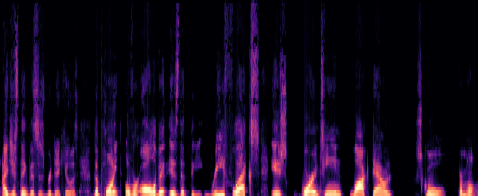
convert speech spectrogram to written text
I just think this is ridiculous. The point over all of it is that the reflex is quarantine, lockdown, school from home.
